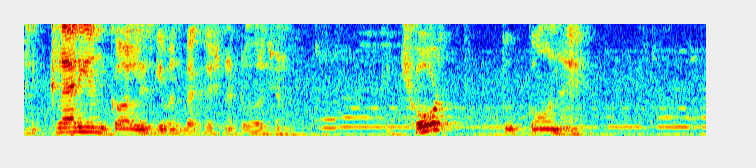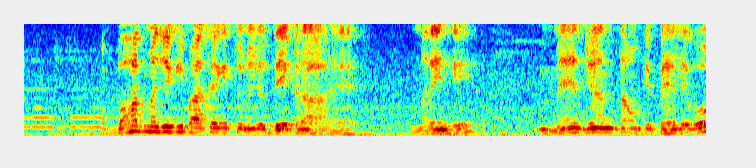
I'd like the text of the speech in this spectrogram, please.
And a clarion call is given by Krishna to Arjuna. कि छोड़, तू कौन है बहुत मज़े की बात है कि तूने जो देख रहा है, मरेंगे। मैं जानता हूँ कि पहले वो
